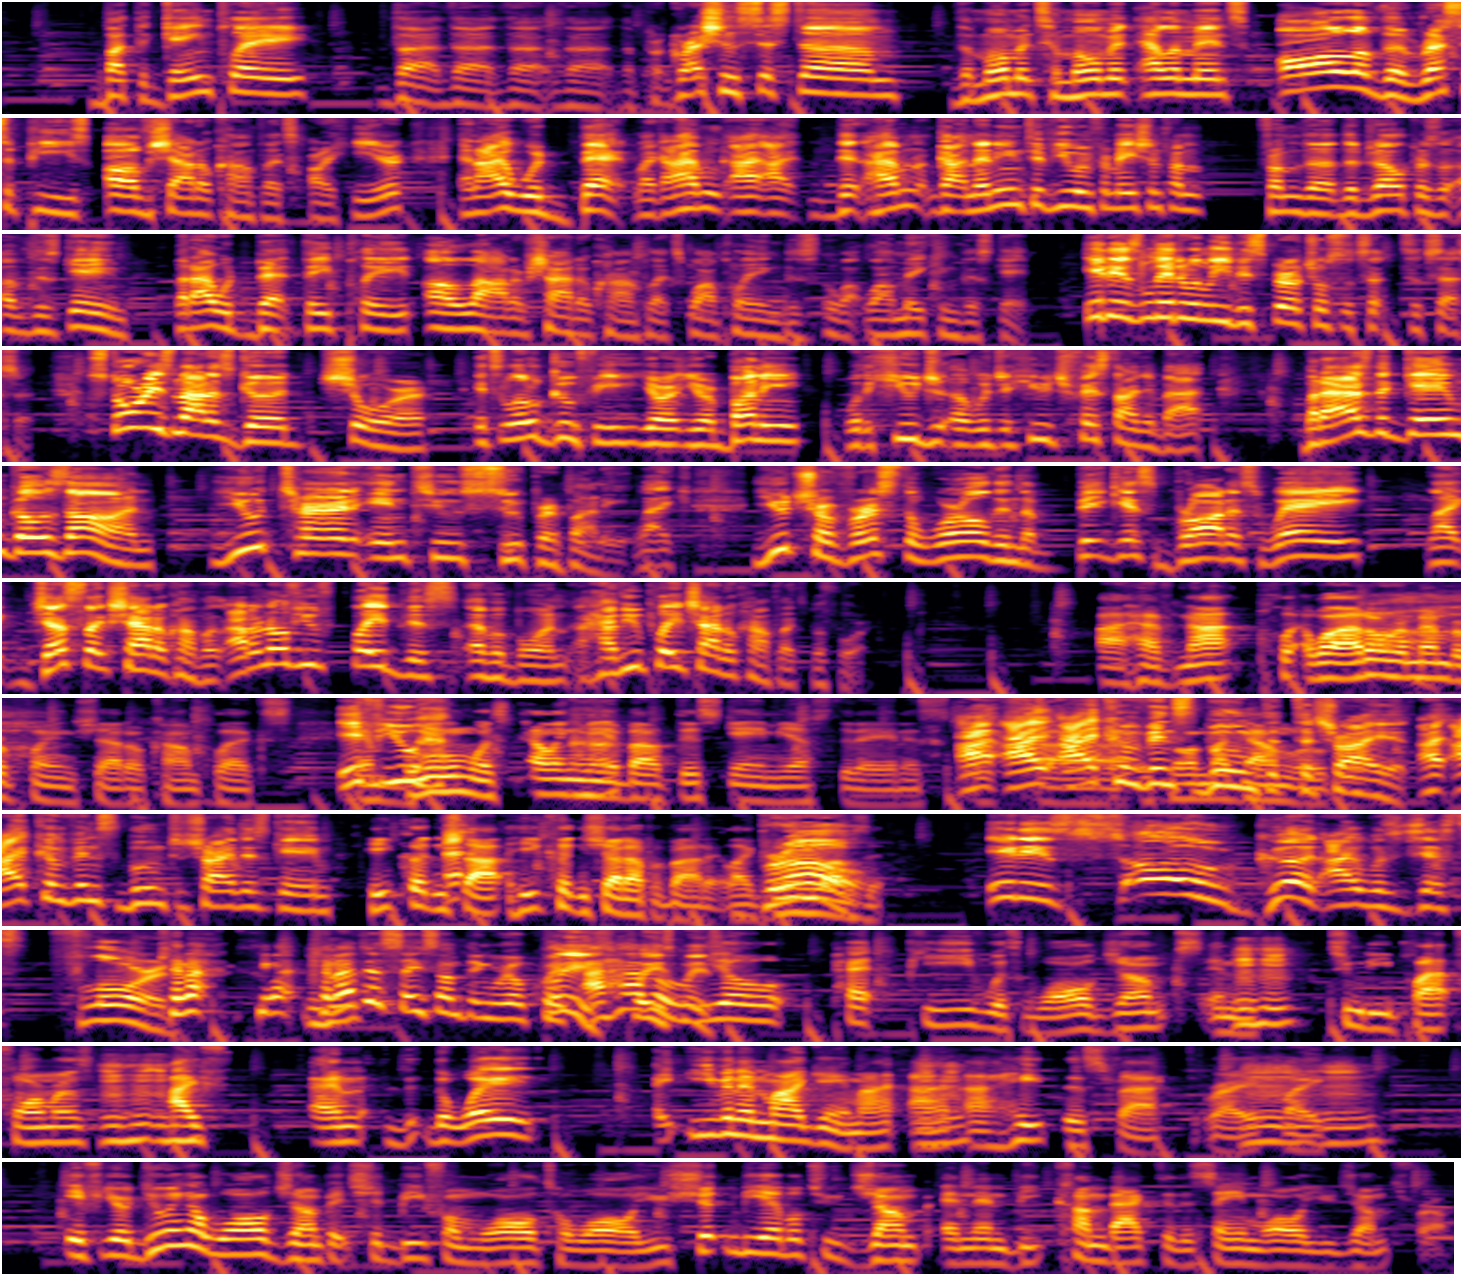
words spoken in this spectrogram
but the gameplay, the the the the, the progression system, the moment to moment elements, all of the recipes of Shadow Complex are here. And I would bet, like I haven't I, I, I haven't gotten any interview information from from the, the developers of this game, but I would bet they played a lot of Shadow Complex while playing this while making this game. It is literally the spiritual su- successor. Story's not as good, sure. It's a little goofy. You're you're a bunny with a huge uh, with a huge fist on your back. But as the game goes on, you turn into Super Bunny. Like you traverse the world in the biggest, broadest way. Like just like Shadow Complex. I don't know if you've played this, Everborn. Have you played Shadow Complex before? I have not played. Well, I don't remember playing Shadow Complex. If and you Boom was telling uh-huh. me about this game yesterday, and it's, it's I I, uh, I convinced Boom to, to, try it. I, I convinced Boom to try this game. He couldn't and, stop. He couldn't shut up about it. Like bro, it. It is so good. I was just floored. Can I can I, can mm-hmm. I just say something real quick? Please, I have please, a please. real pet peeve with wall jumps in mm-hmm. 2D platformers. Mm-hmm, mm-hmm, I and the way even in my game, I, I, mm-hmm. I hate this fact, right? Like mm-hmm. if you're doing a wall jump, it should be from wall to wall. You shouldn't be able to jump and then be come back to the same wall you jumped from.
